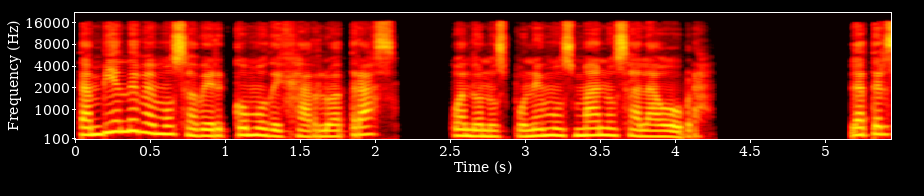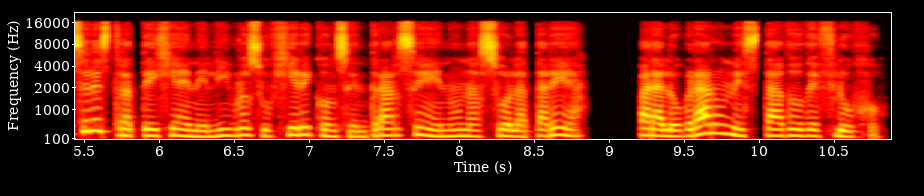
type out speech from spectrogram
también debemos saber cómo dejarlo atrás, cuando nos ponemos manos a la obra. La tercera estrategia en el libro sugiere concentrarse en una sola tarea, para lograr un estado de flujo.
